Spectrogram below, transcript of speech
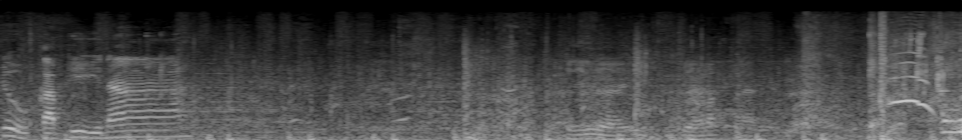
อยู่กับพี่นะนี้เลยเหลือแล้วแล้วโอ้ โห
